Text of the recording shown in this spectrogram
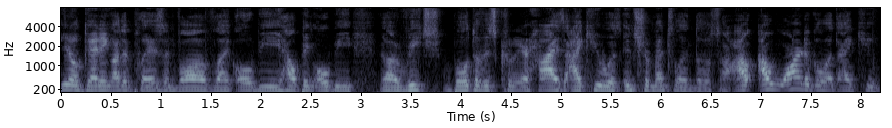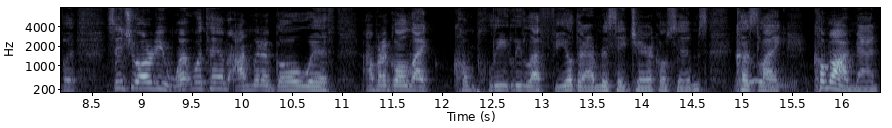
you know getting other players involved like Obi, helping Obi uh, reach both of his career highs. IQ was instrumental in those. So I, I wanted to go with IQ, but since you already went with him, I'm gonna go with I'm gonna go like completely left field, and I'm gonna say Jericho Sims because like come on, man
